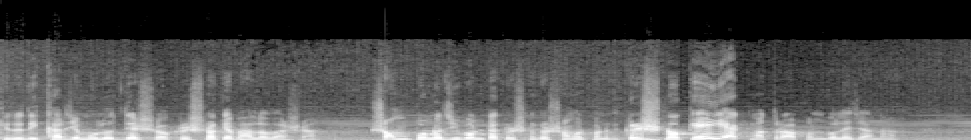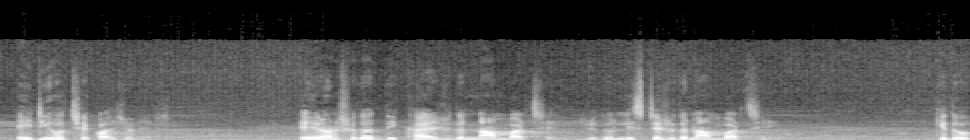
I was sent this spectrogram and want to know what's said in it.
কিন্তু দীক্ষার যে মূল উদ্দেশ্য কৃষ্ণকে ভালোবাসা সম্পূর্ণ জীবনটা কৃষ্ণকে সমর্পণ করা, কৃষ্ণকেই একমাত্র আপন বলে জানা এইটি হচ্ছে কয়জনের? এই জন্য শুধু দীক্ষায় শুধু নাম বাড়ছে শুধু লিস্টে শুধু নাম বাড়ছে। কিন্তু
